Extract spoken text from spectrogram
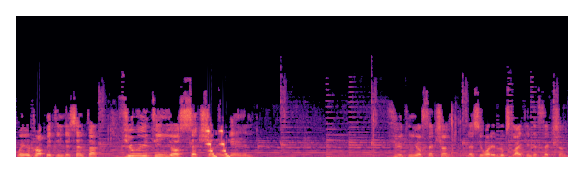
When you drop it in the center, view it in your section again view it in your section. Let's see what it looks like in the section.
